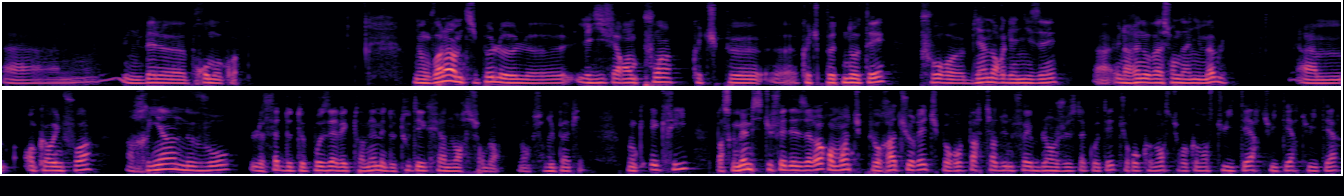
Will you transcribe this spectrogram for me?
une belle promo, quoi. Donc voilà un petit peu le, les différents points que tu peux, euh, que tu peux te noter pour euh, bien organiser euh, une rénovation d'un immeuble. encore une fois, rien ne vaut le fait de te poser avec toi-même et de tout écrire noir sur blanc, donc sur du papier. Donc écris, parce que même si tu fais des erreurs, au moins tu peux raturer, tu peux repartir d'une feuille blanche juste à côté, tu recommences, tu recommences, tu itères, tu itères, tu itères.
